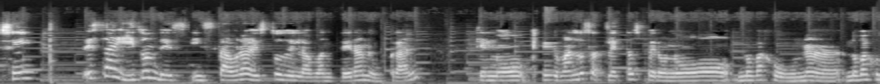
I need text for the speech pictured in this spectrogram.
Sí, es ahí donde instaura esto de la bandera neutral que no que van los atletas pero no no bajo una no bajo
